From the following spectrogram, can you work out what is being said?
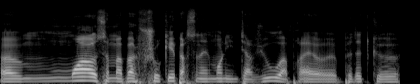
Moi, ça m'a pas choqué personnellement l'interview. Après, peut-être que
